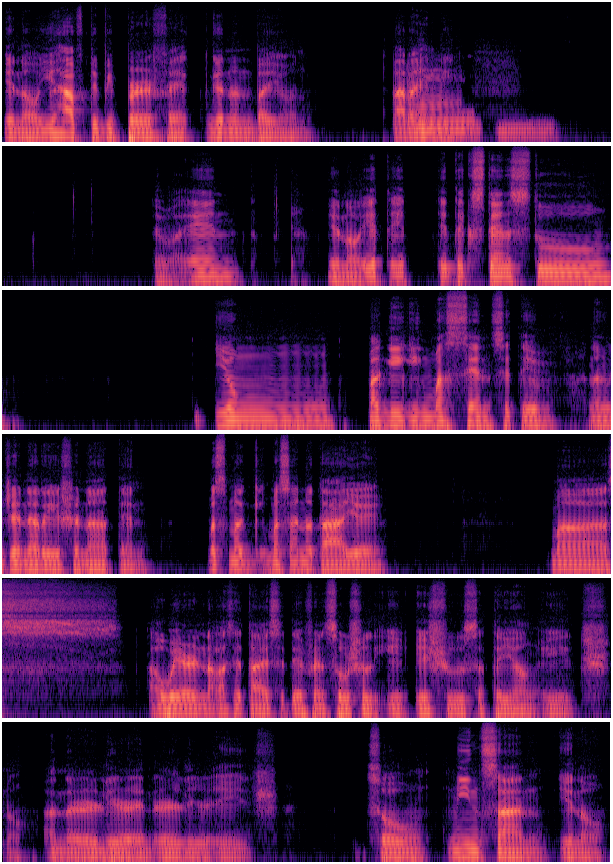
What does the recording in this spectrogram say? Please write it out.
you know, you have to be perfect. Ganun ba 'yun? Para hindi. Mm. 'di ba? And you know, it it it extends to yung pagiging mas sensitive ng generation natin. Mas mag, mas ano tayo eh. Mas aware na kasi tayo sa different social issues at a young age, no? An earlier and earlier age. So, minsan, you know,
